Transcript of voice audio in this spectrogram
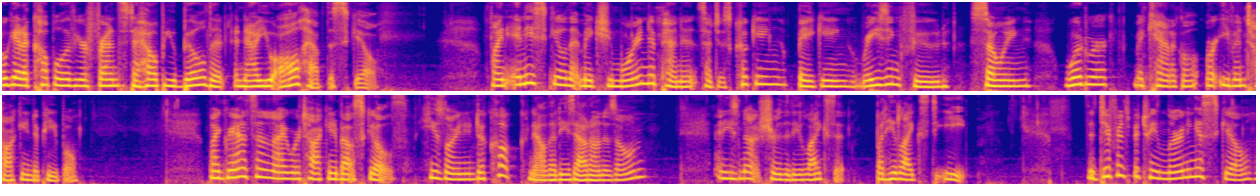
Go get a couple of your friends to help you build it, and now you all have the skill. Find any skill that makes you more independent, such as cooking, baking, raising food, sewing, woodwork, mechanical, or even talking to people. My grandson and I were talking about skills. He's learning to cook now that he's out on his own, and he's not sure that he likes it, but he likes to eat. The difference between learning a skill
